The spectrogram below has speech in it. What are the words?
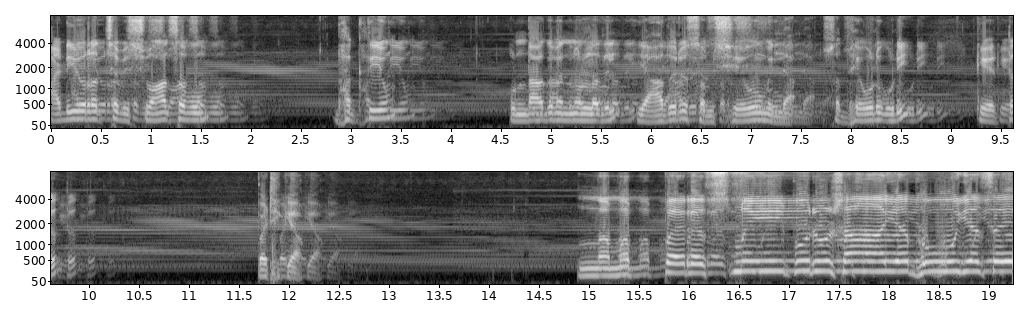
അടിയുറച്ച വിശ്വാസവും ഭക്തിയും ഉണ്ടാകുമെന്നുള്ളതിൽ യാതൊരു സംശയവുമില്ല. ശ്രദ്ധയോടുകൂടി കേട്ട് പഠിക്കാം. നമ പരസ്മൈ പുരുഷായ ഭൂയസേ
